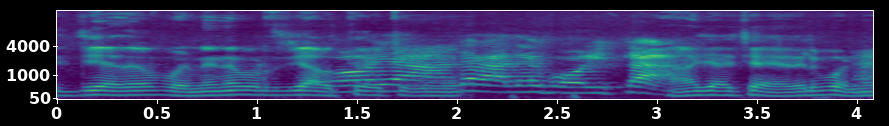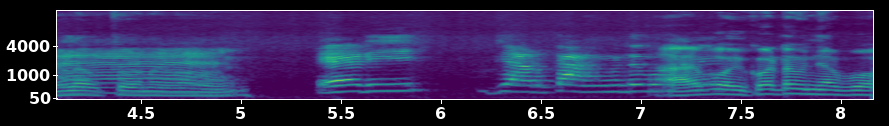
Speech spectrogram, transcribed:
ഇജ്ജി ഏതോ പെണ്ണിനെ കുറിച്ച് അവസ്ഥ ഞാൻ വിചാരിച്ചേ ഏതെങ്കിലും പെണ്ണിനെ അവസ്ഥ വന്നു ഏടി? അത് പോയിക്കോട്ടെ കുഞ്ഞാപ്പോ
